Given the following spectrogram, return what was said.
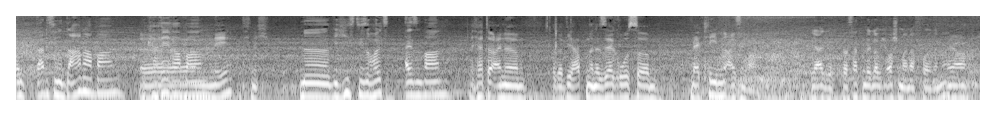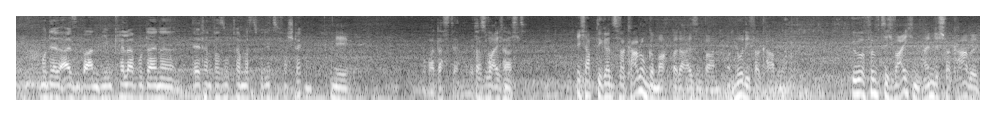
Und da hattest du eine Dana-Bahn, eine Carrera-Bahn, Ähm, nee, ich nicht. eine, wie hieß diese Holzeisenbahn? Ich hatte eine, oder wir hatten eine sehr große Märklin-Eisenbahn. Ja gut, das hatten wir glaube ich auch schon mal in der Folge, ne? Ja. Modelleisenbahn, die im Keller, wo deine Eltern versucht haben, das vor dir zu verstecken. Nee, Wo war das denn? Welcher das war ich nicht. Ich habe die ganze Verkabelung gemacht bei der Eisenbahn und nur die Verkabelung. Über 50 Weichen, händisch verkabelt.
